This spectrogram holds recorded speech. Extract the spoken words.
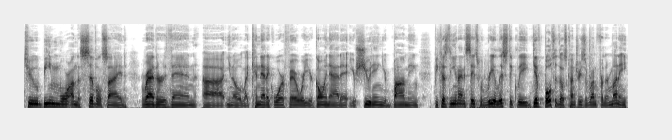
to be more on the civil side rather than uh, you know like kinetic warfare where you're going at it, you're shooting, you're bombing. Because the United States would realistically give both of those countries a run for their money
